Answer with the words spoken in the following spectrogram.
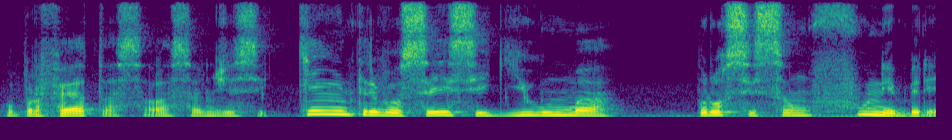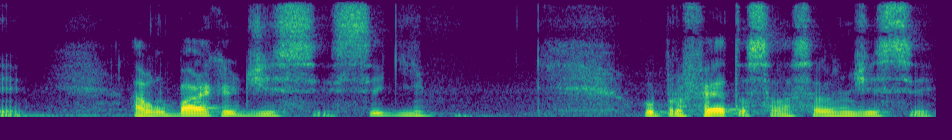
O profeta sallallahu disse: Quem entre vocês seguiu uma procissão fúnebre? Abu Bakr disse: Segui. O profeta sallallahu disse:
